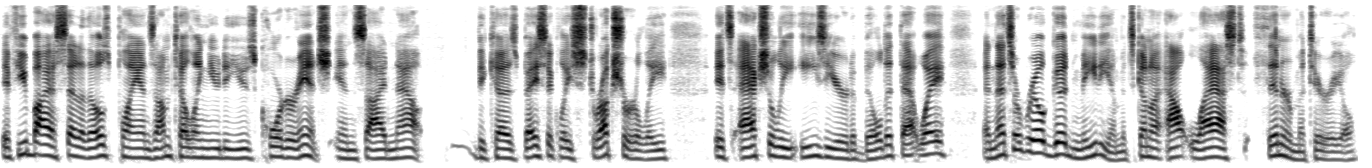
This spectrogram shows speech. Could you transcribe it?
If you buy a set of those plans, I'm telling you to use quarter inch inside and out because basically structurally, it's actually easier to build it that way. And that's a real good medium. It's going to outlast thinner material.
